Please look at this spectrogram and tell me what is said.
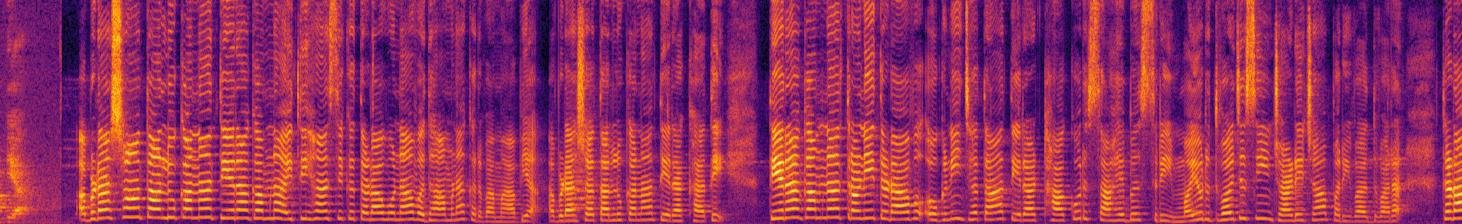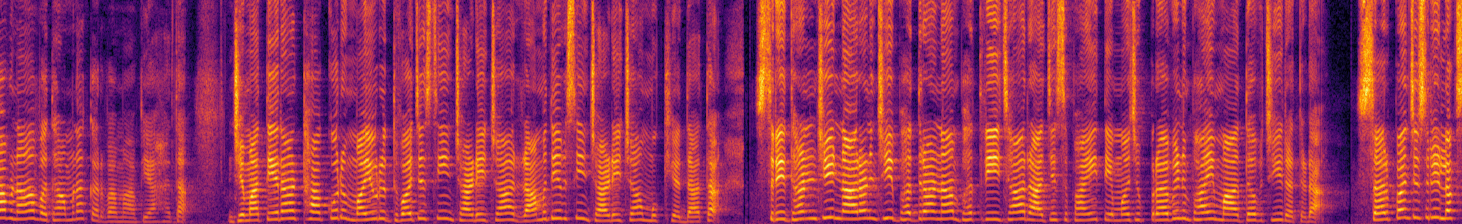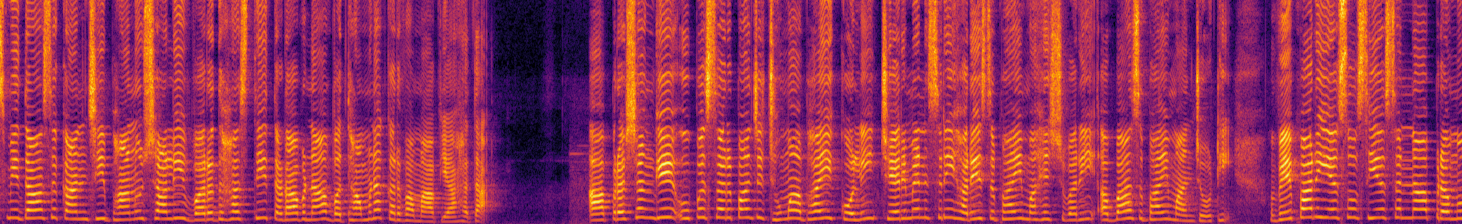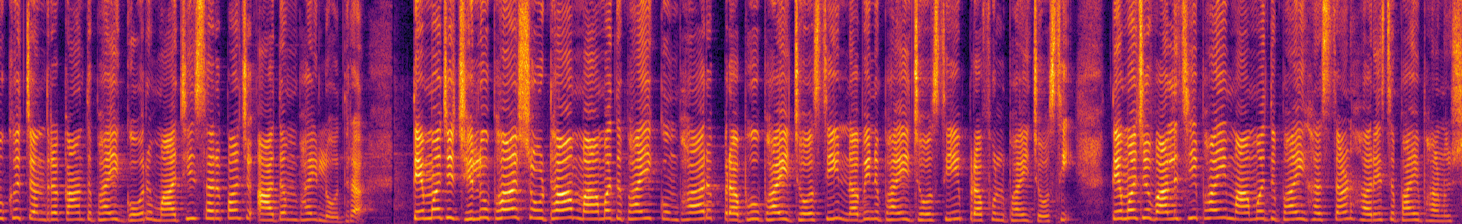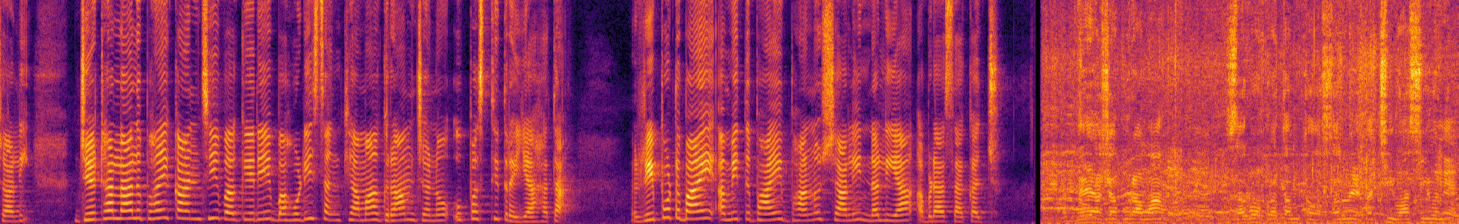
આવ્યા. અબડાસા તાલુકાના તેરા ગામના ઐતિહાસિક તળાવોના વધામણા કરવામાં આવ્યા. અબડાસા તાલુકાના તેરા ખાતે તેરા ગામના ત્રણેય તળાવ ઓગણી જતા તેરા ઠાકોર સાહેબ શ્રી મયુરધ્વજસિંહ જાડેજા પરિવાર દ્વારા તળાવના વધામણા કરવામાં આવ્યા હતા. જેમાં તેરા ઠાકોર, મયુરધ્વજસિંહ જાડેજા, રામદેવસિંહ જાડેજા મુખ્ય દાતા, શ્રી ધનજી નારણજી ભદ્રાના ભત્રીજા રાજેશભાઈ તેમજ પ્રવીણભાઈ માધવજી રતડા. સરપંચ શ્રી લક્ષ્મીદાસ કાનજી ભાનુશાલી વરદહસ્તી તળાવના વધામણા કરવામાં આવ્યા હતા. આ પ્રસંગે ઉપસરપંચ ઝુમાભાઈ કોલી, ચેરમેન શ્રી હરેશભાઈ મહેશ્વરી, અબ્બાસભાઈ માંજોઠી, વેપારી એસોસિએશનના પ્રમુખ ચંદ્રકાંતભાઈ ગોર, માજી સરપંચ આદમભાઈ લોધરા તેમજ ઝીલુભા સોઢા, મામદભાઈ, કુંભાર, પ્રભુભાઈ જોશી, નવીનભાઈ જોશી, પ્રફુલભાઈ જોશી તેમજ વાલજીભાઈ, મામદભાઈ હસણ, હરેશભાઈ ભાનુશાલી, જેઠાલાલભાઈ કાનજી વગેરે બહોળી સંખ્યામાં ગ્રામજનો ઉપસ્થિત રહ્યા હતા. Report by Amitbhai Bhanushali, Naliya, Abdasa, Kutch. ગયા સર્વપ્રથમ તો સર્વે કચ્છી વાસીઓને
